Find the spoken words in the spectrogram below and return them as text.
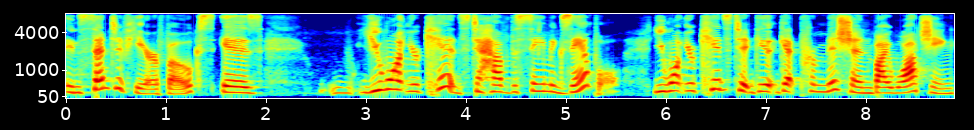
incentive here folks is you want your kids to have the same example. You want your kids to get, get permission by watching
